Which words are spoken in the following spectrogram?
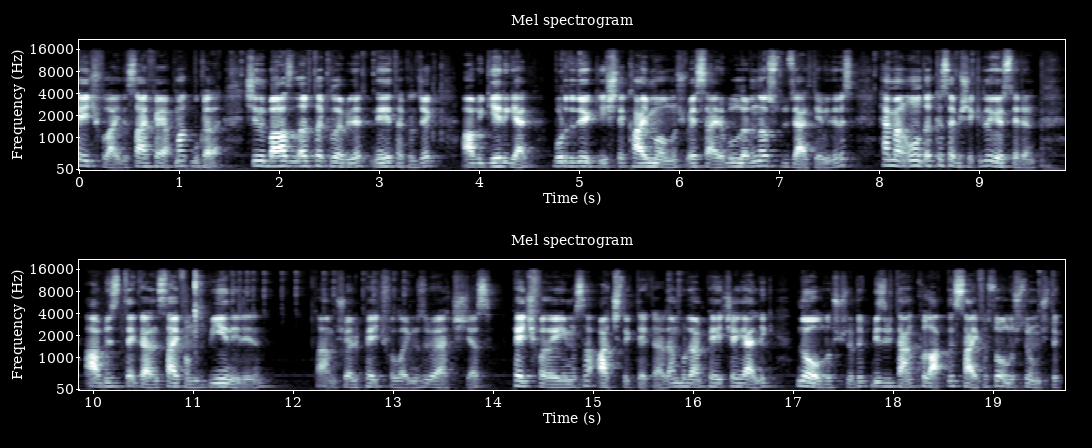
Pagefly'da sayfa yapmak bu kadar. Şimdi bazıları takılabilir. Neye takılacak? Abi geri gel. Burada diyor ki işte kayma olmuş vesaire. Bunları nasıl düzeltebiliriz? Hemen onu da kısa bir şekilde gösterelim. Abi biz tekrardan sayfamızı bir yenileyelim. Tamam şöyle Pagefly'ımızı bir açacağız. Page fly'ımızı açtık tekrardan. Buradan page'e geldik. Ne oluşturduk? Biz bir tane kulaklık sayfası oluşturmuştuk.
